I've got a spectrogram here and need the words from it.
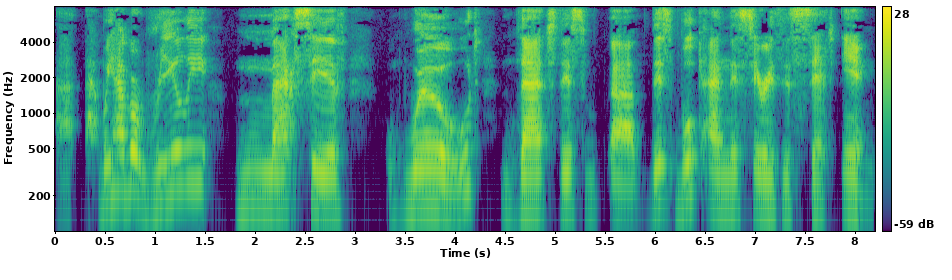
uh, we have a really massive world that this uh, this book and this series is set in.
